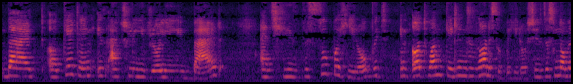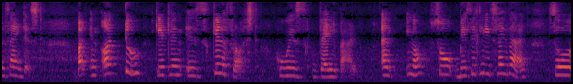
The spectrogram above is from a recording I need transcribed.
that uh, Caitlin is actually really bad and she's the superhero which in earth 1 Caitlin is not a superhero. She's just a normal scientist but in Earth 2, Caitlin is Killer Frost, who is very bad. And you know, so basically it's like that. So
